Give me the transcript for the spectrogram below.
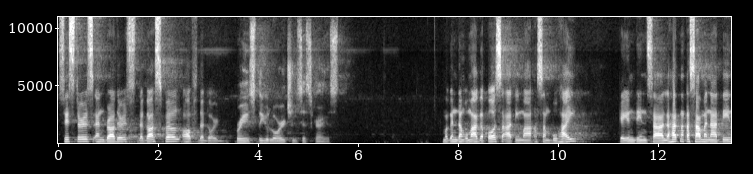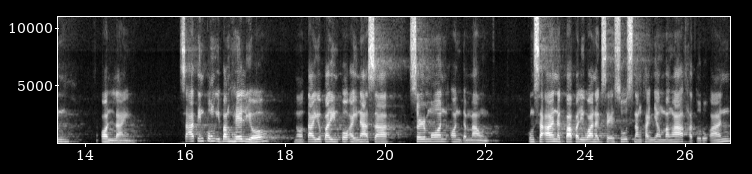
Sisters and brothers, the gospel of the Lord. Praise to you, Lord Jesus Christ. Magandang umaga po sa ating mga kasambuhay, gayon din sa lahat ng kasama natin online. Sa atin pong ibanghelyo, no, tayo pa rin po ay nasa Sermon on the Mount kung saan nagpapaliwanag si Jesus ng kanyang mga katuruan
